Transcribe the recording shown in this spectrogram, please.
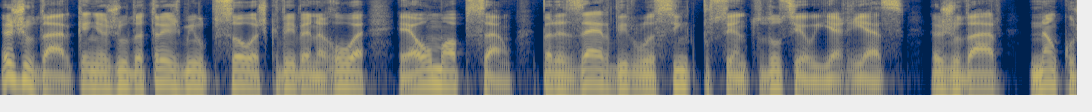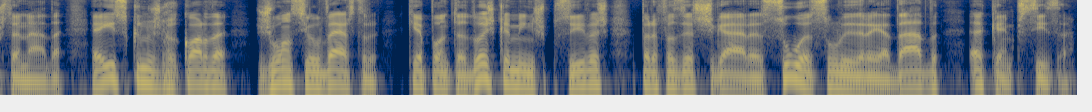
Ajudar quem ajuda 3 mil pessoas que vivem na rua é uma opção para 0,5% do seu IRS. Ajudar não custa nada. É isso que nos recorda João Silvestre, que aponta dois caminhos possíveis para fazer chegar a sua solidariedade a quem precisa.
